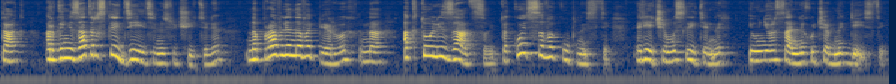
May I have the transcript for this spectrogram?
Так, организаторская деятельность учителя направлена, во-первых, на актуализацию такой совокупности речи мыслительных и универсальных учебных действий,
